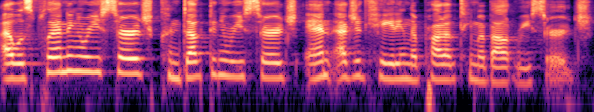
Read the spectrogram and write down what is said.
I was planning research, conducting research, and educating the product team about research.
